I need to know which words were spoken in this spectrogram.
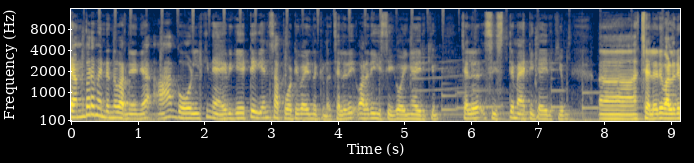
ടെമ്പറമെന്റ് എന്ന് പറഞ്ഞു കഴിഞ്ഞാൽ ആ ഗോളിലേക്ക് നാവിഗേറ്റ് ചെയ്യാൻ സപ്പോർട്ടീവായി നിൽക്കുന്നത്. ചിലർ വളരെ ഈസി ഗോയിങ് ആയിരിക്കും ചിലർ സിസ്റ്റമാറ്റിക് ആയിരിക്കും ചിലർ വളരെ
